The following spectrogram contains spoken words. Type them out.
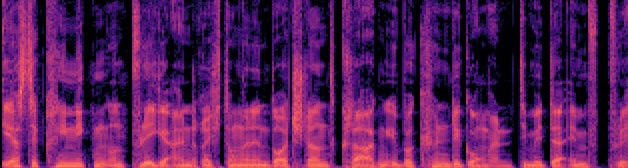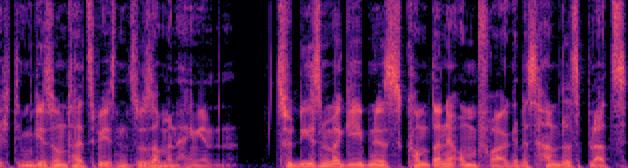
Erste Kliniken und Pflegeeinrichtungen in Deutschland klagen über Kündigungen, die mit der Impfpflicht im Gesundheitswesen zusammenhängen. Zu diesem Ergebnis kommt eine Umfrage des Handelsblatts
